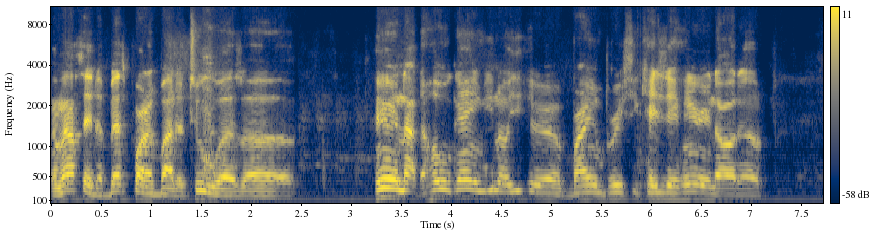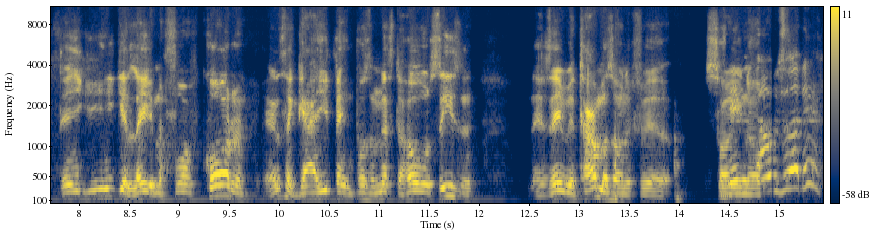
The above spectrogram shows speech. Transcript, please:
And I'll say the best part about it too was uh hearing not the whole game. You know, you hear Bryan Bresee, KJ Henry, and all them. Then you, you get late in the fourth quarter, and it's a guy you think supposed to miss the whole season. There's Xavier Thomas on the field. So Xavier you know, Thomas out there.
